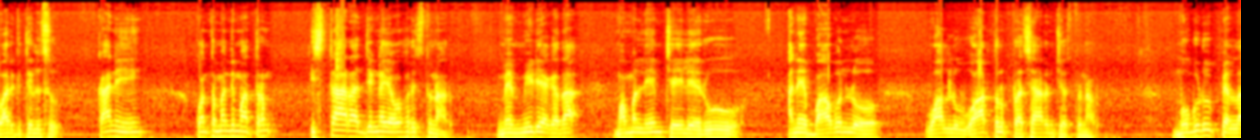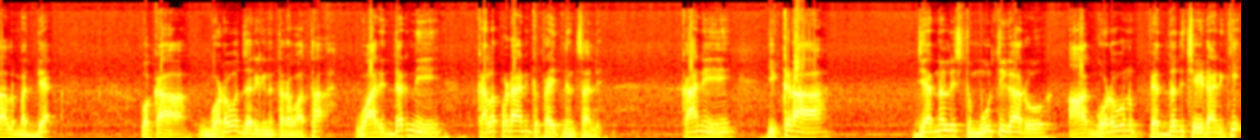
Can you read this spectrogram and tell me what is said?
వారికి తెలుసు. కానీ కొంతమంది మాత్రం ఇష్టారాజ్యంగా వ్యవహరిస్తున్నారు. మేము మీడియా కదా మమ్మల్ని ఏం చేయలేరు అనే భావనలో వాళ్ళు వార్తలు ప్రచారం చేస్తున్నారు. మొగుడు పిల్లల మధ్య ఒక గొడవ జరిగిన తర్వాత వారిద్దరిని కలపడానికి ప్రయత్నించాలి. కానీ ఇక్కడ జర్నలిస్ట్ మూర్తి గారు ఆ గొడవను పెద్దది చేయడానికి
